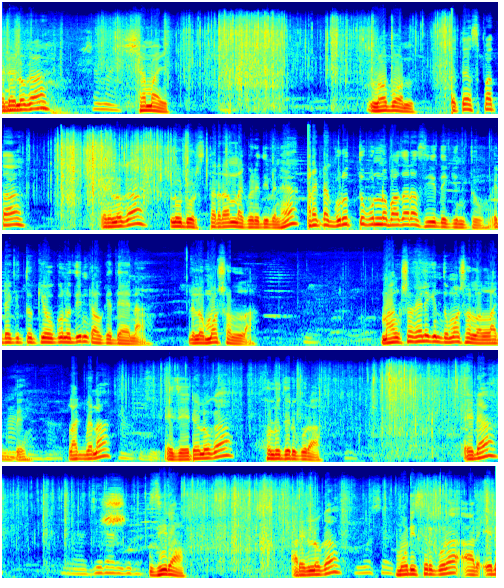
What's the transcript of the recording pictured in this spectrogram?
এটা লোগা সময় সেমাই। লবণ। তেজপাতা এটা লোগা নুডলস তারা রান্না করে দিবেন হ্যাঁ? আর একটা গুরুত্বপূর্ণ বাজার আছে ঈদে কিন্তু এটা কিন্তু কেউ কোনো দিন কাউকে দেয় না। এটা হলো মশলা। মাংস খাইলে কিন্তু মশলা লাগবে। লাগবে না? এই যে এটা লোগা হলুদের গুঁড়া। এটা জিরা। আর এর লোগা মরিচের গুঁড়া। আর এর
